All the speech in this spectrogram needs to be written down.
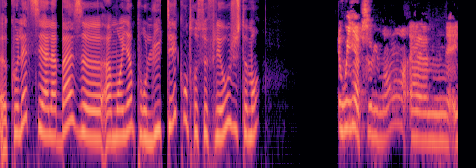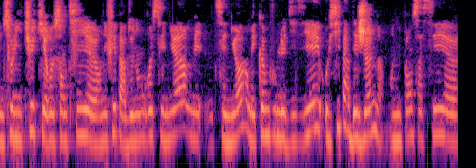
Euh, Colette, c'est à la base euh, un moyen pour lutter contre ce fléau, justement? Oui, absolument. Euh, une solitude qui est ressentie euh, en effet par de nombreux seniors, mais seniors, mais comme vous le disiez, aussi par des jeunes. On y pense assez, euh,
